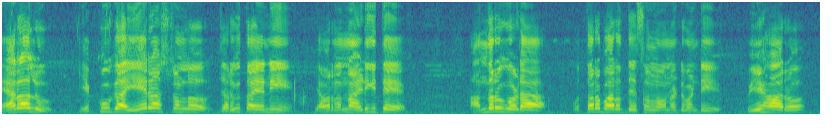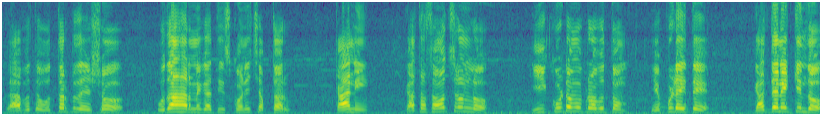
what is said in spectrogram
నేరాలు ఎక్కువగా ఏ రాష్ట్రంలో జరుగుతాయని ఎవరినన్నా అడిగితే అందరూ కూడా ఉత్తర భారతదేశంలో ఉన్నటువంటి బీహారో లేకపోతే ఉత్తరప్రదేశో ఉదాహరణగా తీసుకొని చెప్తారు. కానీ గత సంవత్సరంలో ఈ కూటమి ప్రభుత్వం ఎప్పుడైతే గద్దెనెక్కిందో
